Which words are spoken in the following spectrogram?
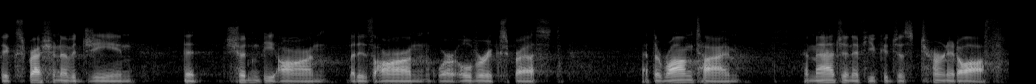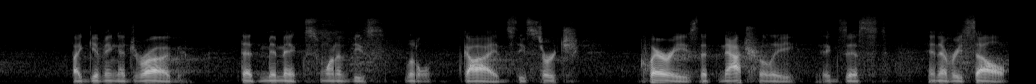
the expression of a gene that shouldn't be on, but is on or overexpressed at the wrong time, imagine if you could just turn it off by giving a drug that mimics one of these little guides, these search queries that naturally exist in every cell.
